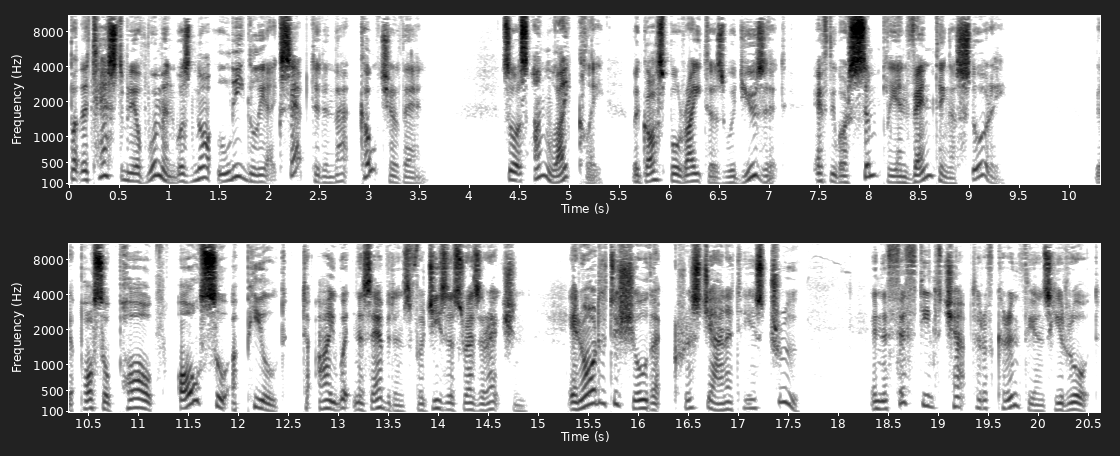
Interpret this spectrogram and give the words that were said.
But the testimony of women was not legally accepted in that culture then. So it's unlikely the Gospel writers would use it if they were simply inventing a story. The Apostle Paul also appealed to eyewitness evidence for Jesus' resurrection in order to show that Christianity is true. In the 15th chapter of Corinthians, he wrote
